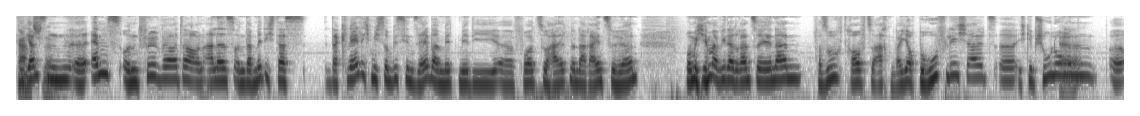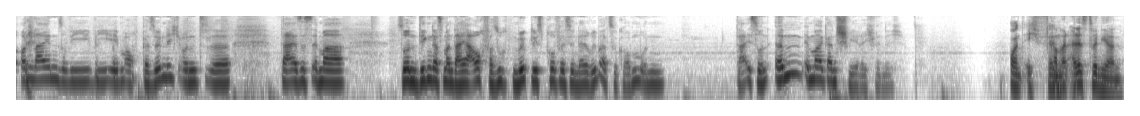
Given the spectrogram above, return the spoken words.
Ganz ganzen äh, Ms und Füllwörter und alles und damit ich das da quäle ich mich so ein bisschen selber mit, mir die äh, vorzuhalten und da reinzuhören, um mich immer wieder dran zu erinnern, versucht drauf zu achten, weil ich auch beruflich halt, äh, ich gebe Schulungen äh, online, so wie, wie eben auch persönlich und äh, da ist es immer so ein Ding, dass man da ja auch versucht, möglichst professionell rüberzukommen und da ist so ein M immer ganz schwierig, finde ich. Und ich finde. Kann man alles trainieren.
